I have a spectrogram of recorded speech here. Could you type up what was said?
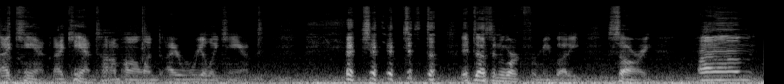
I can't. I can't, Tom Holland. I really can't. it just, it doesn't work for me, buddy. Sorry. Um,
